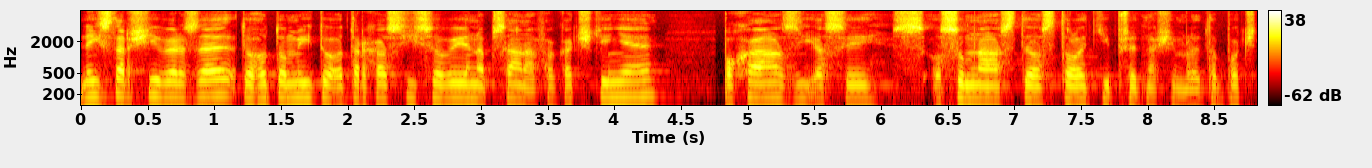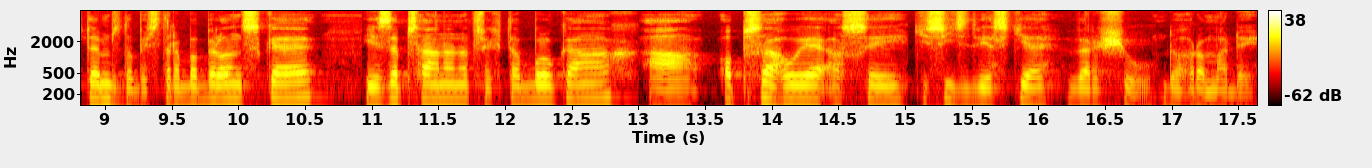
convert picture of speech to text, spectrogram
Nejstarší verze tohoto mýtu Atrachasísovi je napsána v akačtině pochází asi z 18. století před naším letopočtem, z doby strababylonské. Je zapsána na třech tabulkách a obsahuje asi 1200 veršů dohromady.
